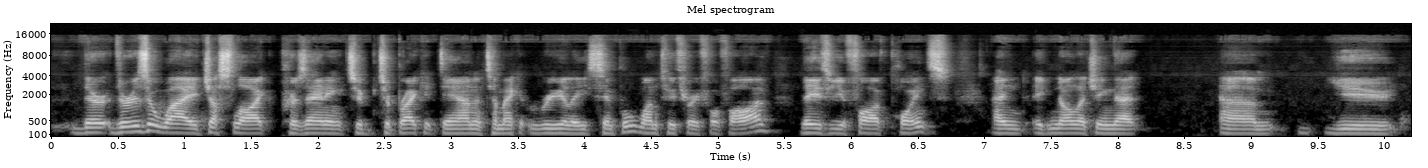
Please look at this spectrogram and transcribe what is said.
there there is a way, just like presenting, to to break it down and to make it really simple. One, two, three, four, five. These are your five points, and acknowledging that um, you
